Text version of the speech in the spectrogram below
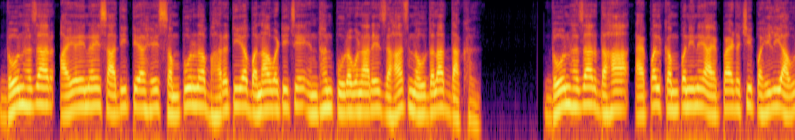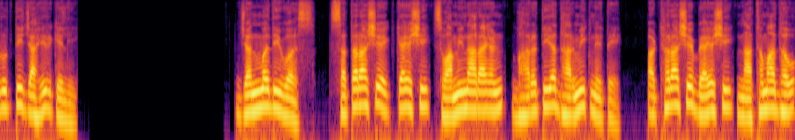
दोन हजार आयएनएस आदित्य हे संपूर्ण भारतीय बनावटीचे इंधन पुरवणारे जहाज नौदलात दाखल. दोन हजार दहा ॲपल कंपनीने आयपॅडची पहिली आवृत्ती जाहीर केली. जन्मदिवस सतराशे एक्क्याऐंशी स्वामीनारायण भारतीय धार्मिक नेते. अठराशे ब्याऐंशी नाथमाधव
